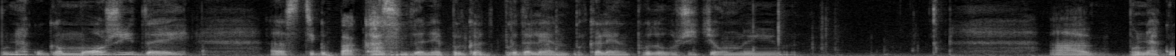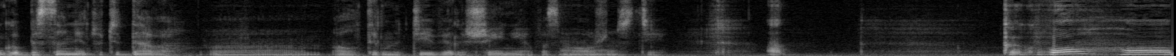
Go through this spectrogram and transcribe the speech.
понякога може и да е, стига пак казвам да не е прекалено, прекалено продължително и а, понякога безсънието ти дава а, альтернативи, решения, възможности. А какво, а,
